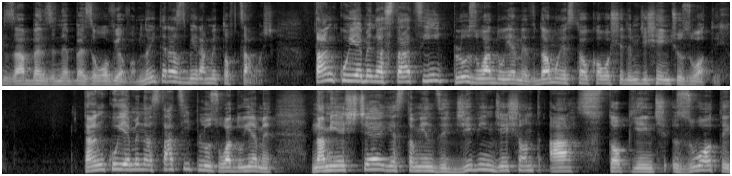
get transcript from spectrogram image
za benzynę bezołowiową. No i teraz zbieramy to w całość. Tankujemy na stacji plus ładujemy w domu, jest to około 70 zł. Tankujemy na stacji plus ładujemy na mieście, jest to między 90 a 105 zł.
